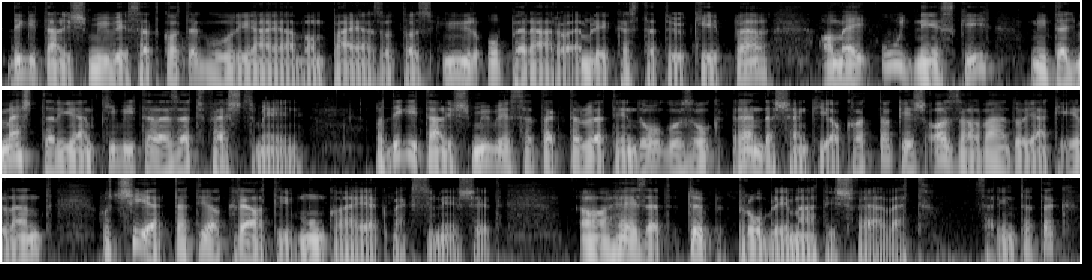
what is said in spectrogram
digitális művészet kategóriájában pályázott az űr operára emlékeztető képpel, amely úgy néz ki, mint egy mesterien kivitelezett festmény. A digitális művészetek területén dolgozók rendesen kiakadtak, és azzal vádolják Élent, hogy sietteti a kreatív munkahelyek megszűnését. A helyzet több problémát is felvet. Szerintetek?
